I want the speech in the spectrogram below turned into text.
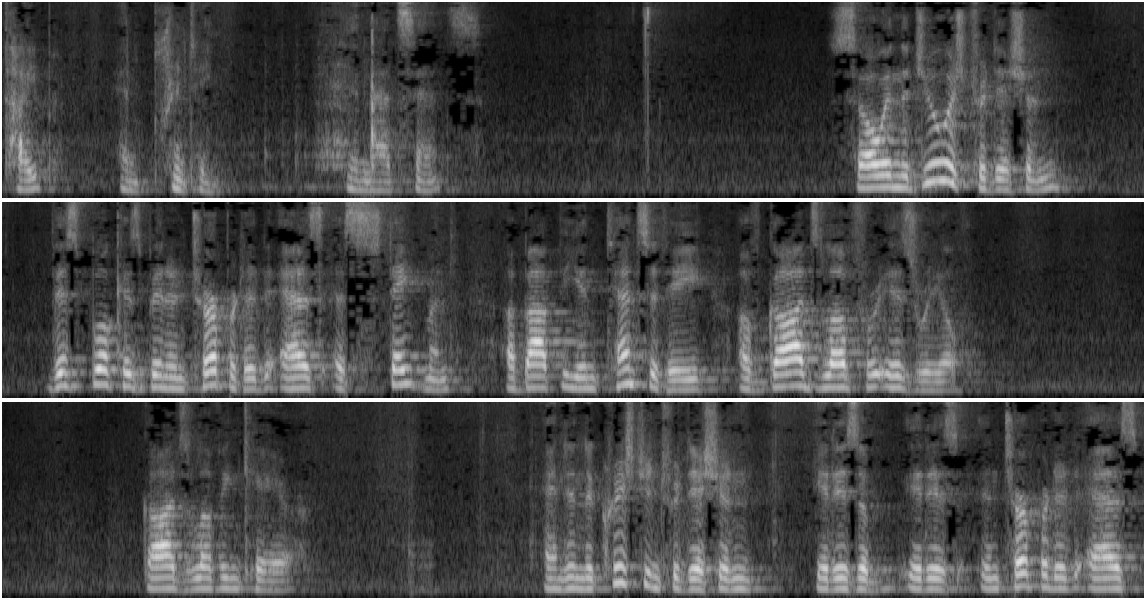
type and printing in that sense. So, in the Jewish tradition, this book has been interpreted as a statement about the intensity of God's love for Israel, God's loving care. And in the Christian tradition, it is, a, it is interpreted as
